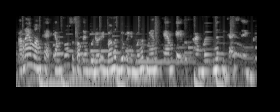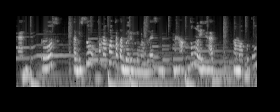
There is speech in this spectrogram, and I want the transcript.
Karena emang kayak camp tuh sesuatu yang gue doain banget gue pengen banget main camp kayak itu keren banget di KSC gitu kan. Terus habis itu kan aku angkatan 2015 nah aku tuh melihat nama aku tuh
